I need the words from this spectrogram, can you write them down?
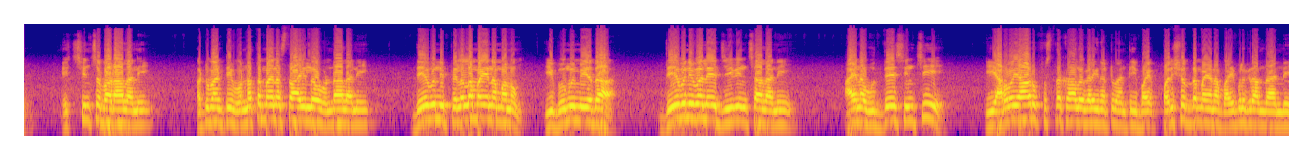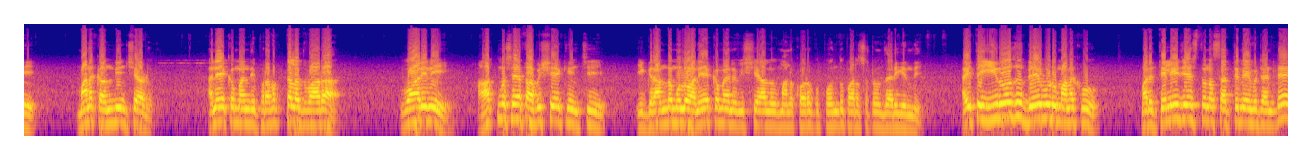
హెచ్చించబడాలని అటువంటి ఉన్నతమైన స్థాయిలో ఉండాలని దేవుని పిల్లలమైన మనం ఈ భూమి మీద దేవుని వలె జీవించాలని ఆయన ఉద్దేశించి ఈ అరవై ఆరు పుస్తకాలు కలిగినటువంటి బై పరిశుద్ధమైన బైబిల్ గ్రంథాన్ని మనకు అందించాడు. అనేక మంది ప్రవక్తల ద్వారా వారిని ఆత్మచేత అభిషేకించి ఈ గ్రంథములో అనేకమైన విషయాలు మన కొరకు పొందుపరచడం జరిగింది. అయితే ఈరోజు దేవుడు మనకు మరి తెలియజేస్తున్న సత్యం ఏమిటంటే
